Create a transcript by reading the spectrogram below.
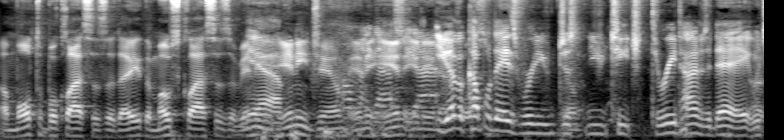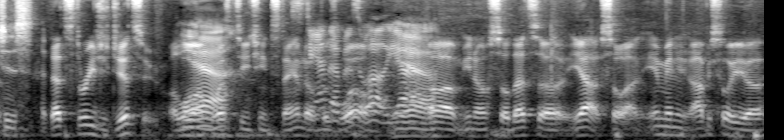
uh, multiple classes a day, the most classes of any Yeah. any gym, Oh any gosh, in yeah. Indianapolis. you have a couple days where you just you teach three times a day which is That's three jiu-jitsu along Yeah. with teaching stand up Stand as well. as well, yeah. Yeah. Um, you know, so that's uh, yeah. So I, I mean, obviously, uh,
